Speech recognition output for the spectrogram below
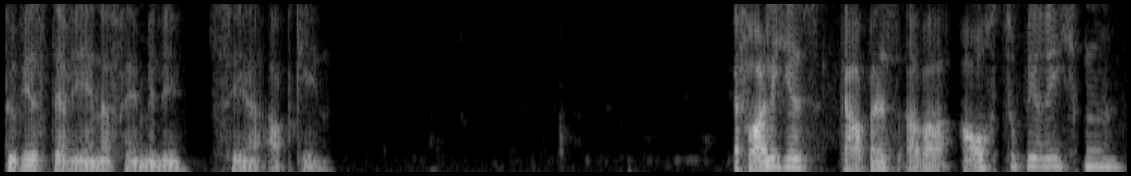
du wirst der Vienna Family sehr abgehen. Erfreuliches gab es aber auch zu berichten.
